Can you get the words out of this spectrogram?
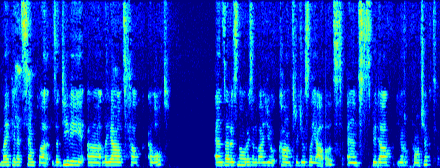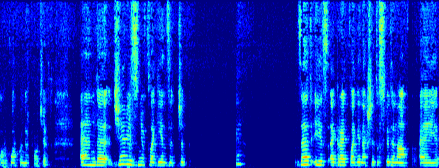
making it simpler. The Divi uh, layouts help a lot. And there is no reason why you can't reduce layouts and speed up your project or work on your project. And uh, Jerry's new plugin, that, that is a great plugin actually to speeding up a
